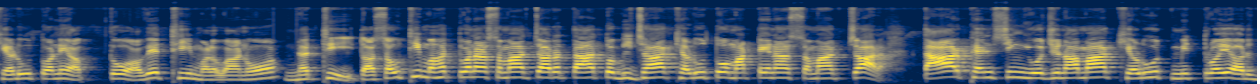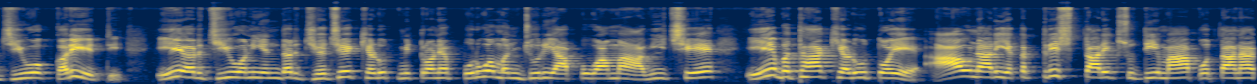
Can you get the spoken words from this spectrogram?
ખેડૂતોને હપ્તો હવેથી મળવાનો નથી. તો સૌથી મહત્વના સમાચાર હતા. તો બીજા ખેડૂતો માટેના સમાચાર. તાર ફેન્સિંગ યોજનામાં ખેડૂત મિત્રોએ અરજીઓ કરી હતી. એ અરજીઓની અંદર જે જે ખેડૂત મિત્રોને પૂર્વ મંજૂરી આપવામાં આવી છે, એ બધા ખેડૂતોએ આવનારી એકત્રીસ તારીખ સુધીમાં પોતાના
